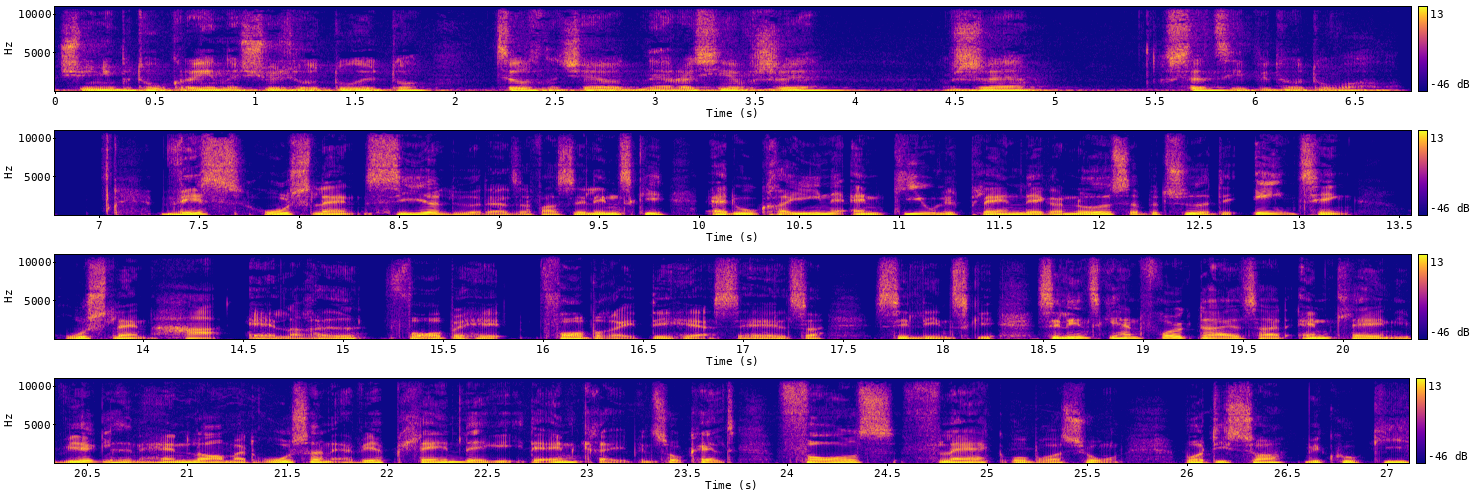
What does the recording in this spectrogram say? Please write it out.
що нібито Україна щось готує, то це означає одне: Росія вже, вже все це підготувала. Hvis Rusland siger, lyder det altså fra Zelensky, at Ukraine angiveligt planlægger noget, så betyder det én ting. Rusland har allerede forberedt det her, sagde altså Zelensky. Zelensky han frygter altså, at anklagen i virkeligheden handler om, at russerne er ved at planlægge et angreb, en såkaldt false flag operation, hvor de så vil kunne give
